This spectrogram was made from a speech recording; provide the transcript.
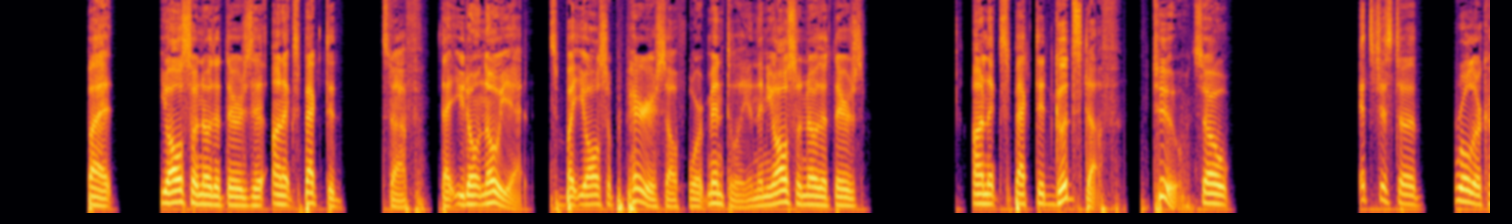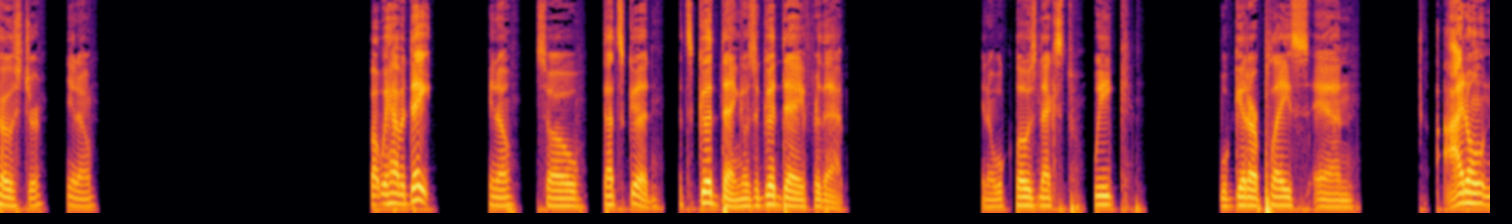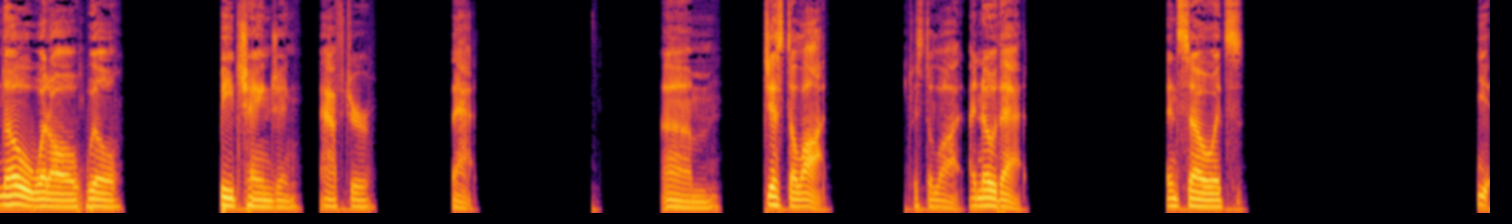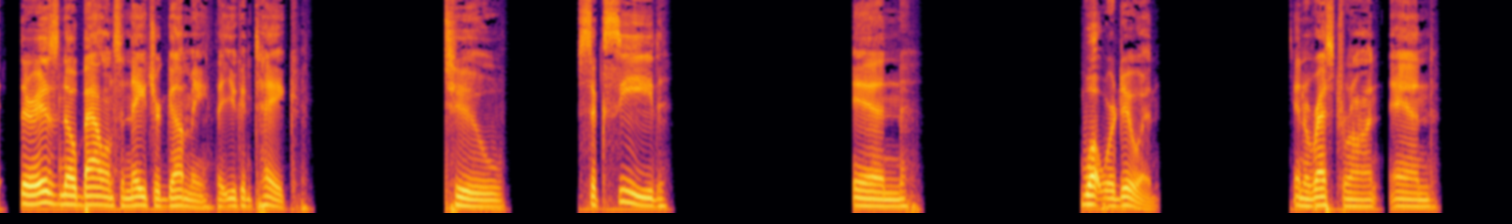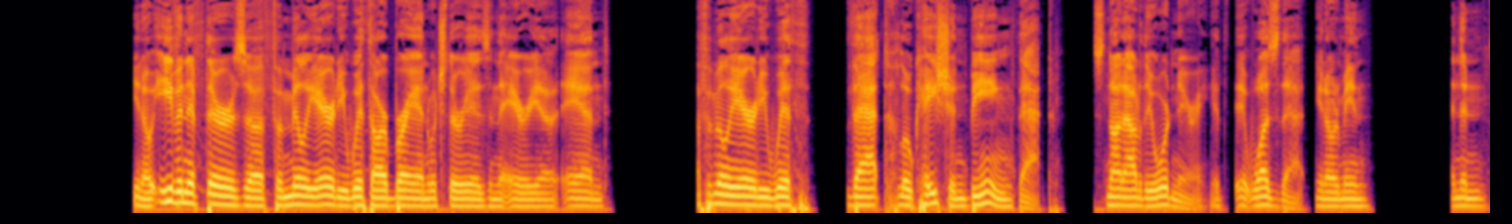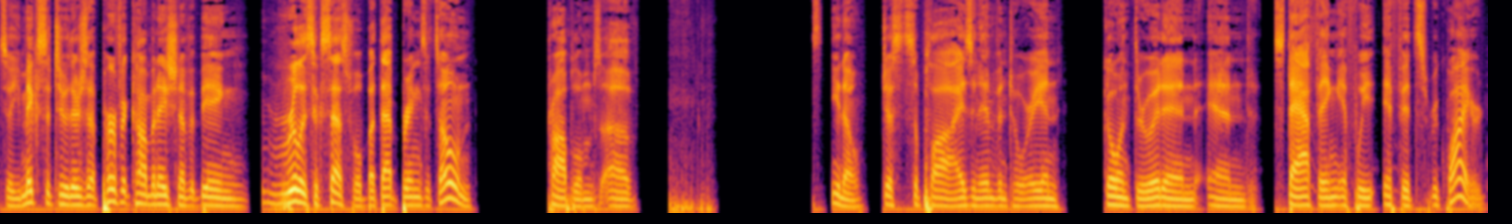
But you also know that there's unexpected stuff that you don't know yet but you also prepare yourself for it mentally. And then you also know that there's unexpected good stuff too. So it's just a roller coaster, you know. But we have a date, you know. So that's good. It's a good thing. It was a good day for that. You know, we'll close next week. We'll get our place and I don't know what all will be changing after that. Um, just a lot, just a lot. I know that, and so it's yeah, there is no balance in nature gummy that you can take to succeed in what we're doing in a restaurant and you know even if there's a familiarity with our brand which there is in the area and a familiarity with that location being that. It's not out of the ordinary. It it was that. You know what I mean? And then so you mix the two. There's a perfect combination of it being really successful, but that brings its own problems of you know just supplies and inventory and going through it and and staffing if we if it's required.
